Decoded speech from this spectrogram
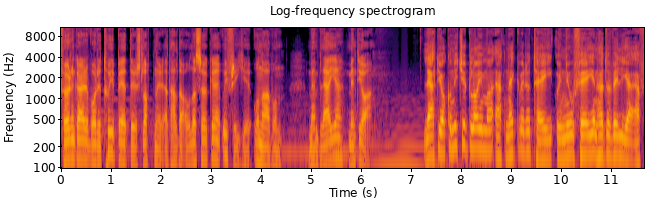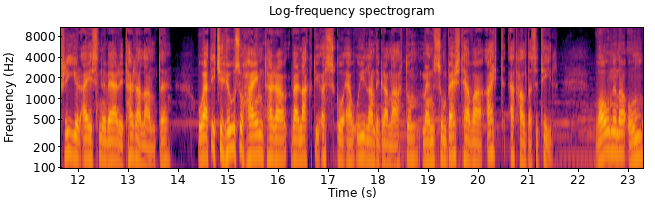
Føringar våre tui beter sloppner at halda ólasøke og frie og navun, men bleie myndi ja. Lært jokkun ikkje gløyma at negver og tei og nu fegin høyde vilja at frier eisne vær i tarralande, og at ikkje hus og heim tarra vær lagt i øsko av uilande granatum, men som best heva eit at halda seg til vågnena om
